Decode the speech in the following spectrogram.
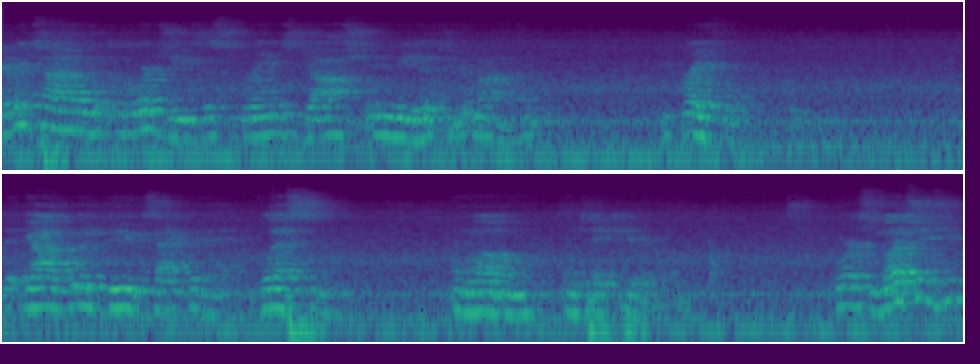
Every time that the Lord Jesus brings Josh and Mia to your mind, you pray for them. That God would do exactly that. Bless them and love them and take care of them. For as much as you,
